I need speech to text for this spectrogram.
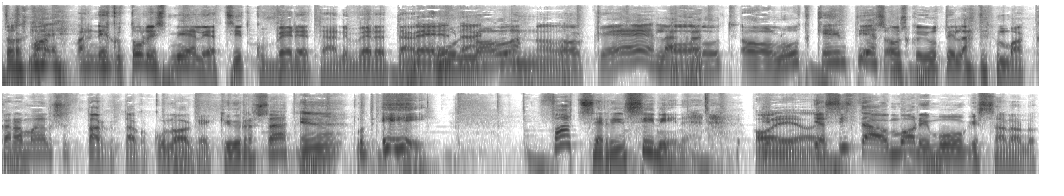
Tuosta okay. mä, mä niin kuin tulis mieli, että sit kun vedetään, niin vedetään, Vedetään kunnolla. kunnolla. Okei, okay, Olut. Olut kenties. Olisiko Juti lähtenyt makkaramainoksesta? Tarkoittaako kun oikein kyrsää? Ää. Mut ei. Fatserin sininen. Oi, ja, oi. ja sitä on moni muukin sanonut.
